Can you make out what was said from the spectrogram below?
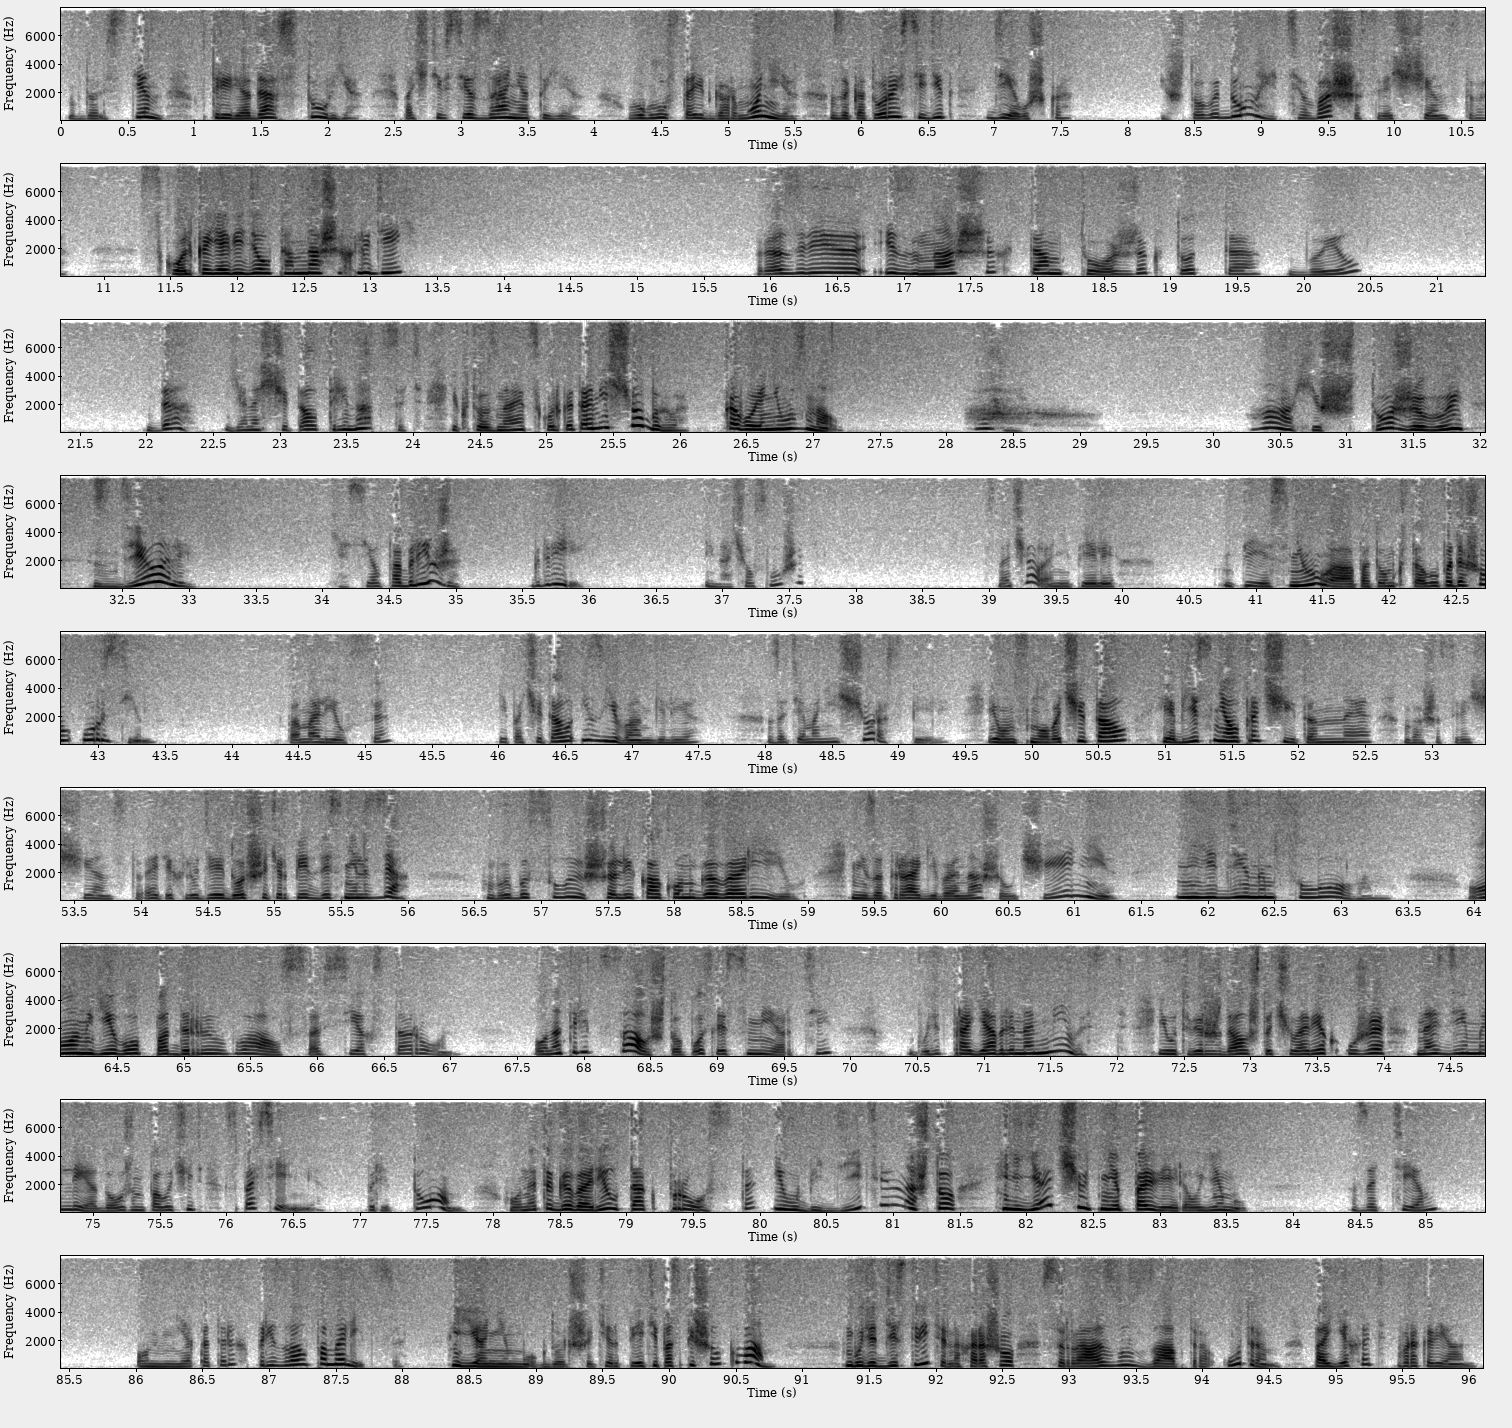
Вдоль стен в три ряда стулья, почти все занятые. В углу стоит гармония, за которой сидит девушка. И что вы думаете, ваше священство? Сколько я видел там наших людей? Разве из наших там тоже кто-то был? Да, я насчитал тринадцать, и кто знает, сколько там еще было, кого я не узнал. Ах, ах, и что же вы сделали? Я сел поближе к двери и начал слушать. Сначала они пели песню, а потом к столу подошел Урзин. Помолился и почитал из Евангелия. Затем они еще раз пели, и он снова читал и объяснял прочитанное. Ваше священство, этих людей дольше терпеть здесь нельзя. Вы бы слышали, как он говорил, не затрагивая наше учение ни единым словом. Он его подрывал со всех сторон. Он отрицал, что после смерти будет проявлена милость, и утверждал, что человек уже на земле должен получить спасение. Притом он это говорил так просто и убедительно, что я чуть не поверил ему. Затем он некоторых призвал помолиться. Я не мог дольше терпеть и поспешил к вам. Будет действительно хорошо сразу завтра утром поехать в Раковиан.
